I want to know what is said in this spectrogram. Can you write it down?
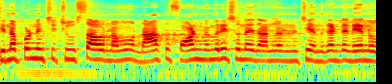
చిన్నప్పటి నుంచి చూస్తూ ఉన్నాము. నాకు ఫాండ్ మెమరీస్ ఉన్నాయి దానిలో నుంచి. ఎందుకంటే నేను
